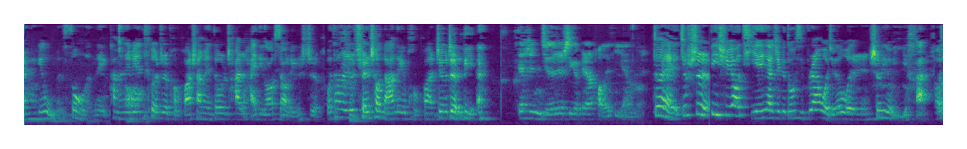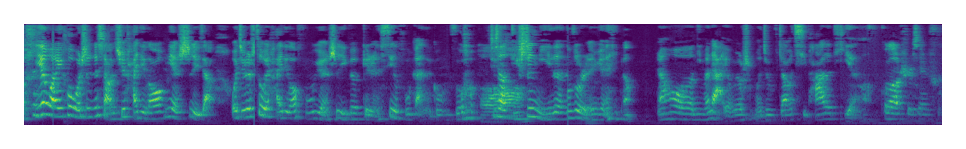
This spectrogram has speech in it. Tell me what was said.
员还给我们送了那个他们那边特制捧花，上面都是插着海底捞小零食。我当时就全程拿那个捧花遮着脸。但是你觉得这是一个非常好的体验吗？对，就是必须要体验一下这个东西，不然我觉得我的人生有遗憾。我体验完以后，我甚至想去海底捞面试一下。我觉得作为海底捞服务员是一个给人幸福感的工作，就像迪士尼的工作人员一样。然后你们俩有没有什么就比较奇葩的体验啊？郭老师先说。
